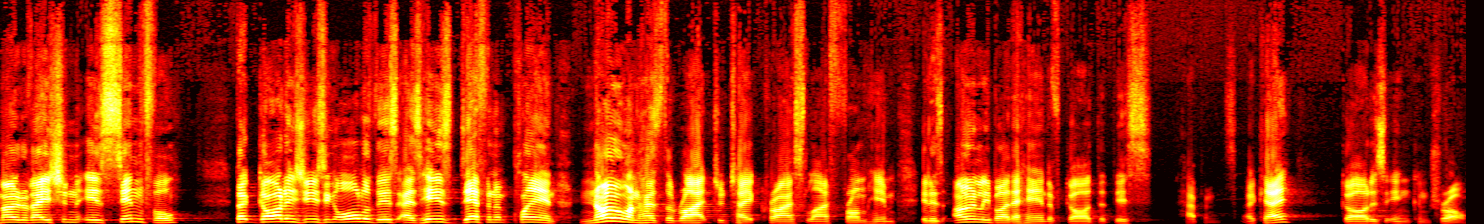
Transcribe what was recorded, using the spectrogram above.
motivation is sinful. But God is using all of this as his definite plan. No one has the right to take Christ's life from him. It is only by the hand of God that this happens. Okay? God is in control.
